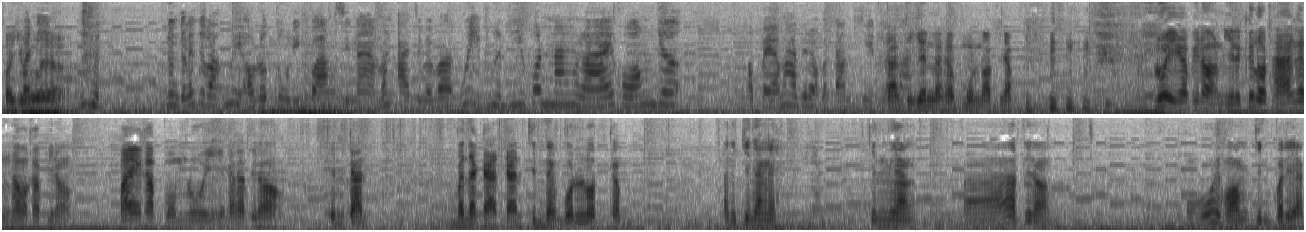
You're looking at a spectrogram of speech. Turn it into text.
พออยู่เลยอะนุ่นก็เลยคิดว่าอุ้ยเอารถตู้ดีกว่าสินะมันอาจจะแบบว่าอุ้ยพื้นที่คนนั่งหลายของเยอะเอาไปเอามาพี่น้องก็ตามที่เห็นแล้วตามที่เย็นแหละครับมุนอับหยับลุยครับพี่น้องนี่คือรถหาเงินเท่าครับพี่น้องไปครับผมลุยนะครับพี่น้องเป็นการบรรยากาศการกินทั้งบนรถครับ อันนี้กินยังไงเพียงกินเมียงปาดพี่น้อง โอ้ยหอมกินปลาเดียก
